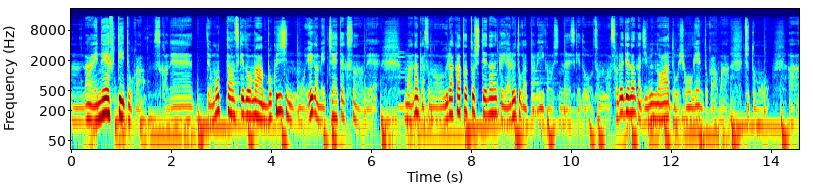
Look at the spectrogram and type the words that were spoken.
うん、NFT とかですかね。って思ったんですけど、まあ、僕自身も絵がめっちゃ下手くそなので、まあ、なんかその裏方として何かやるとかだったらいいかもしれないですけどその、まあ、それでなんか自分のアートを表現とか、まあ、ちょっともうあ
